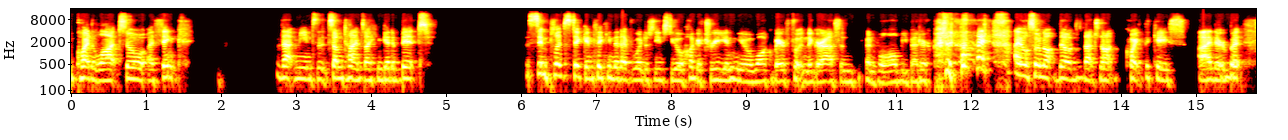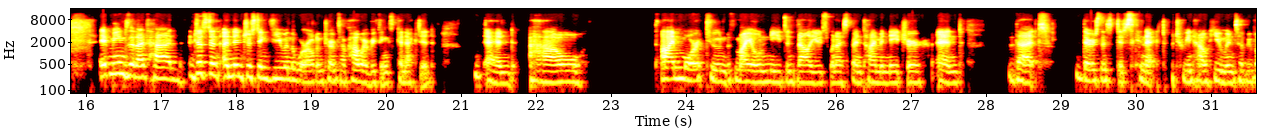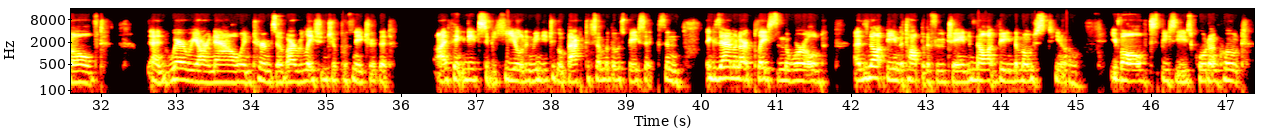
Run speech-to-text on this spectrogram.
quite a lot. So i think that means that sometimes i can get a bit simplistic in thinking that everyone just needs to go hug a tree and you know walk barefoot in the grass and and we'll all be better i also not though that's not quite the case either but it means that i've had just an, an interesting view in the world in terms of how everything's connected and how i'm more attuned with my own needs and values when i spend time in nature and that there's this disconnect between how humans have evolved and where we are now in terms of our relationship with nature that I think needs to be healed. And we need to go back to some of those basics and examine our place in the world as not being the top of the food chain and not being the most, you know, evolved species, quote unquote,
